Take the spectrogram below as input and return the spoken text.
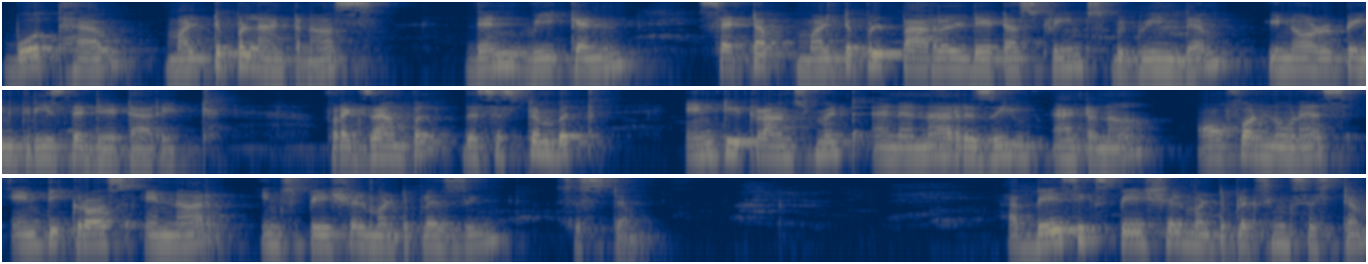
both have multiple antennas, then we can set up multiple parallel data streams between them in order to increase the data rate. For example, the system with NT transmit and NR receive antenna often known as NT cross NR in spatial multiplexing system a basic spatial multiplexing system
